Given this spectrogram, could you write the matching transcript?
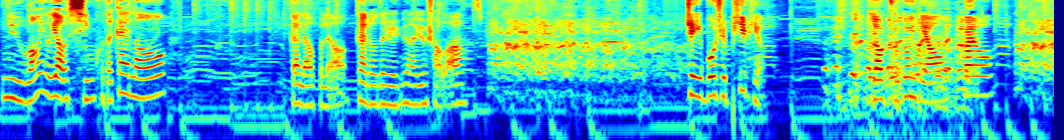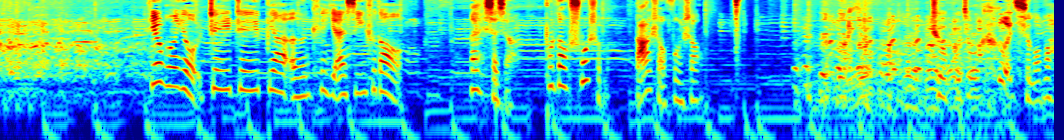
女网友要辛苦的盖楼，盖楼不聊，盖楼的人越来越少了啊。这一波是批评，要主动一点哦，乖哦。听众朋友 J J B R N K E S 一说到：“哎，夏夏不知道说什么，打赏奉上。哎呀，这不就客气了吗？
